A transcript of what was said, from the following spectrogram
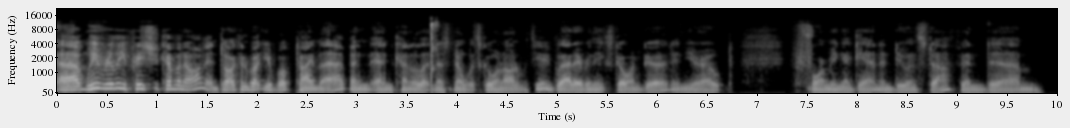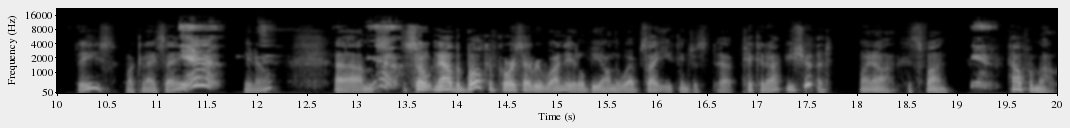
uh, we really appreciate you coming on and talking about your book, Time Lab, and, and kind of letting us know what's going on with you. And glad everything's going good and you're out performing again and doing stuff. And, um, geez, what can I say? Yeah. You know? Um, so now the book, of course, everyone, it'll be on the website. You can just uh, pick it up. You should. Why not? It's fun. Yeah. Help them out.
